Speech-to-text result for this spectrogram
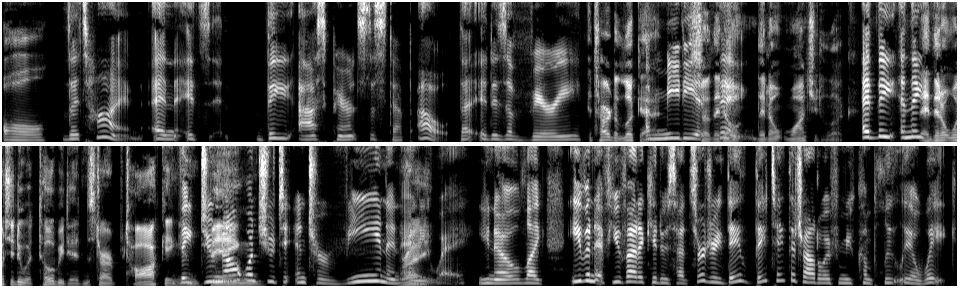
all the time. And it's, they ask parents to step out, that it is a very It's hard to look at. immediate so they thing. don't they don't want you to look. and they, and they, And they don't want you to do what Toby did and start talking. they do not want you to intervene in any way you know like even if you've had a kid who's had surgery they they take the child away from you completely awake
